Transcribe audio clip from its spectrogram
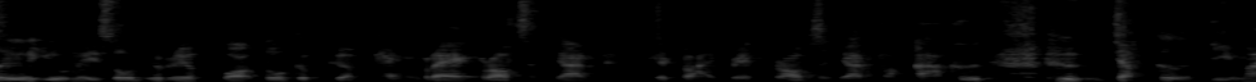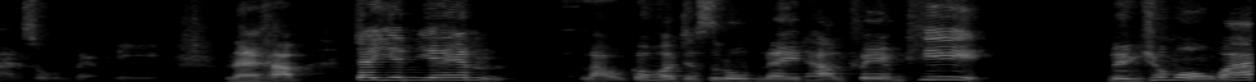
ซื้ออยู่ในโซนที่เรียกก่อตัวเกือบๆแข็งแรงรอบสัญญาณถึงจะกลายเป็นรอบสัญญาณฝั่งขาขึ้น ถึงจะเกิดดีมานโซนแบบนี้นะครับใจเย็นๆเราก็พอจะสรุปในไทม์เฟรมที่1ชั่วโมงว่า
